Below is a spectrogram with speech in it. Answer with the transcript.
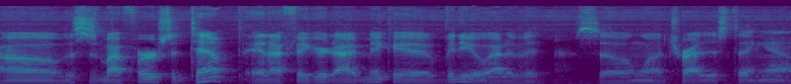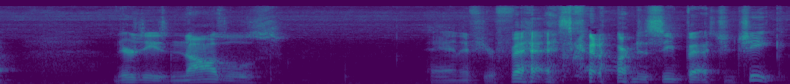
uh, this is my first attempt, and I figured I'd make a video out of it. So I'm going to try this thing out. There's these nozzles, and if you're fat, it's kind of hard to see past your cheek.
